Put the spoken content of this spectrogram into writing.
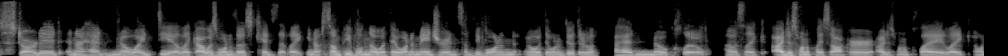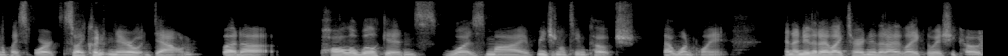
started and I had no idea. Like I was one of those kids that like, you know, some people know what they want to major in, some people want to know what they want to do with their life. I had no clue. I was like, I just want to play soccer. I just want to play like I want to play sports. So I couldn't narrow it down. But uh Paula Wilkins was my regional team coach at one point. And I knew that I liked her. I knew that I liked the way she coached.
